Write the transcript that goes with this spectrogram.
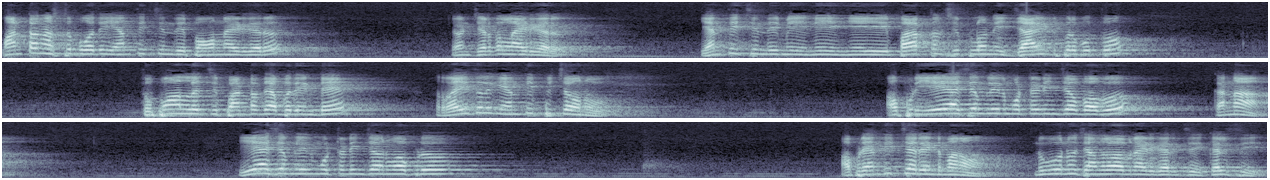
పంట నష్టపోతే ఎంత ఇచ్చింది పవన్ నాయుడు గారు? ఏమంటే చిడతల నాయుడు గారు? ఎంత ఇచ్చింది మీ నీ నీ పార్ట్నర్షిప్లో నీ జాయింట్ ప్రభుత్వం? తుఫాన్లు వచ్చి పంట దెబ్బతింటే రైతులకు ఎంత ఇప్పించావు నువ్వు? అప్పుడు ఏ అసెంబ్లీని ముట్టడించావు బాబు? కన్నా ఏ అసెంబ్లీని ముట్టడించావు నువ్వు అప్పుడు? అప్పుడు ఎంత ఇచ్చారండి మనం? నువ్వు నువ్వు చంద్రబాబు నాయుడు కలిసి కలిసి.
